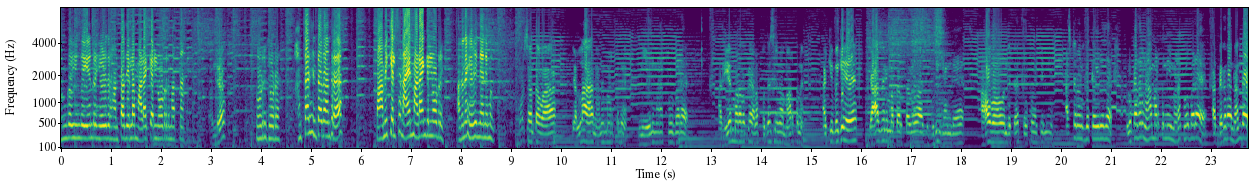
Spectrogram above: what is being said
ಹಂಗ ಹಿಂಗ ಏನ್ರ ಹೇಳಿದ್ರ ಅಂತದೆಲ್ಲ ಮಾಡಕ್ಕೆಲ್ಲ ನೋಡ್ರಿ ಮತ್ ನಾ. ಅಂದ್ರ? ನೋಡ್ರಿ ನೋಡ್ರ ಅಂತದ್ ಇಂತದ ಅಂದ್ರ ಸ್ವಾಮಿ ಕೆಲ್ಸ ನಾ ಏನ್ ಮಾಡಂಗಿಲ್ಲ ನೋಡ್ರಿ. ಅದನ್ನ ಹೇಳಿದ್ನ ನಿಮಗ್. ನೋಡ್ ಶಾಂತವ ಎಲ್ಲಾ ನಾನೇ ಮಾಡ್ತಾನೆ. ನೀ ಏನು ಮಾಡಕ್ ಅದೇನ್ ಮಾಡ್ಬೇಕು? ಎಲ್ಲ ಪದಸ್ರಿ ನಾ ಮಾಡ್ತಾನೆ. ಆಕಿ ಬಗ್ಗೆ ಯಾರ ಜೊತೆ ಮಾತಾಡ್ತಾಳೋ ಆಕಿ ಹುಡುಗಿ ಹೆಂಗೆ? ಹಾವ ಒಂದ್ ತಿಳ್ಕೊಂತೀನಿ ಅಷ್ಟೇ ನನ್ಗೆ ಬೇಕಾಗಿರೋದ. ಉಳ್ಕಾದ್ರೆ ನಾ ಮಾಡ್ತಾನೆ ನೀವ್ ಮಾಡಕ್ ಹೋಗ್ಬೇಡ. ಅದ್ ಬೇಕದ ನಂದೆ.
